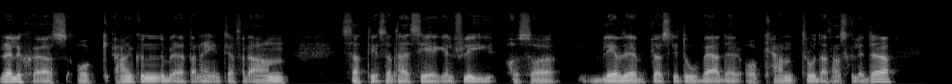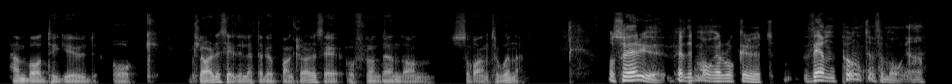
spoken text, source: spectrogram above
religiös och han kunde berätta när det inträffade. Han satt i sånt här segelflyg och så blev det plötsligt oväder och han trodde att han skulle dö. Han bad till Gud och klarade sig. Det lättade upp, han klarade sig och från den dagen så var han troende. Och så är det ju, väldigt många råkar ut, vändpunkten för många.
